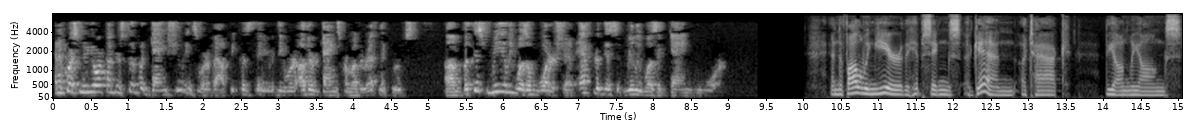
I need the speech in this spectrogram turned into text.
And of course, New York understood what gang shootings were about because they, they were other gangs from other ethnic groups. Um, but this really was a watershed. After this, it really was a gang war. And the following year, the Hip Sings again attack the On Leongs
